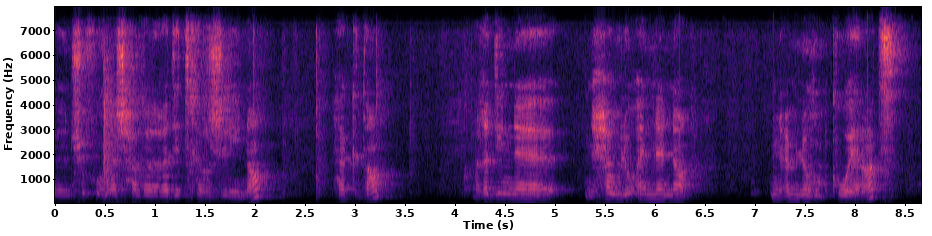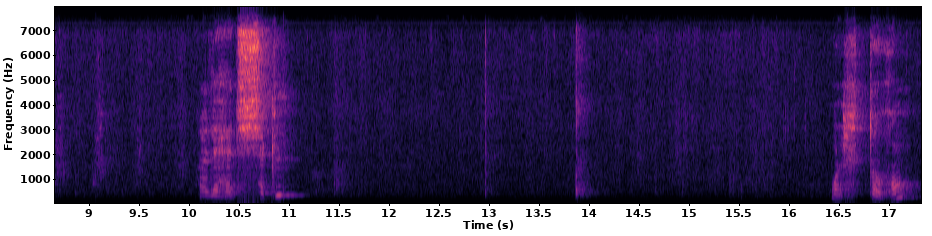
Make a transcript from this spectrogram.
نشوفوا شحال غادي تخرج لينا. هكذا. غادي نحاولوا أننا نعملوهم كويرات على هذا الشكل. ونحطوهم.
